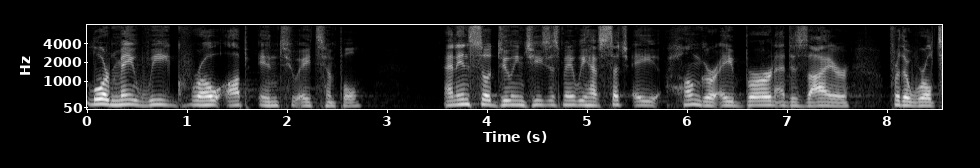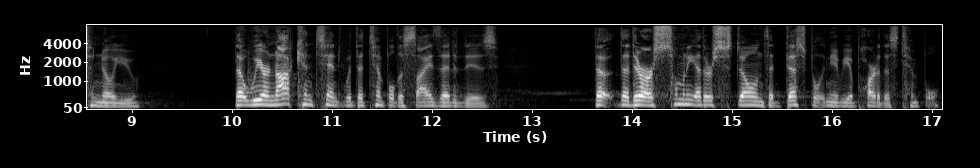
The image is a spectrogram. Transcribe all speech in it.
Lord, may we grow up into a temple and in so doing, Jesus, may we have such a hunger, a burn, a desire, for the world to know you. That we are not content with the temple the size that it is. That, that there are so many other stones that desperately need to be a part of this temple.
